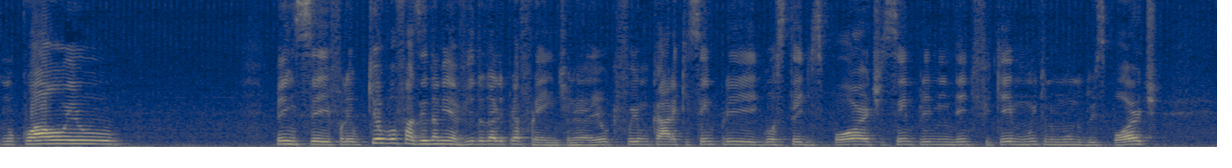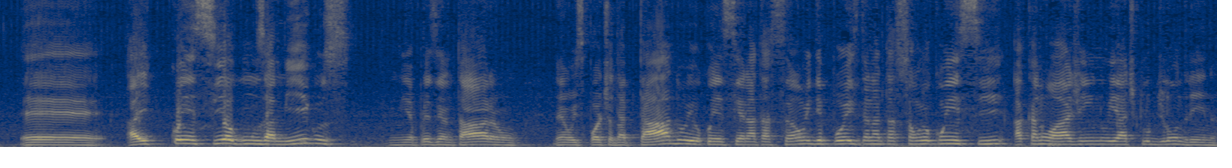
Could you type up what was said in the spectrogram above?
no qual eu pensei, falei, o que eu vou fazer da minha vida dali para frente, né? Eu que fui um cara que sempre gostei de esporte, sempre me identifiquei muito no mundo do esporte. É, aí conheci alguns amigos, me apresentaram né, o esporte adaptado, eu conheci a natação e depois da natação eu conheci a canoagem no Yacht Clube de Londrina.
